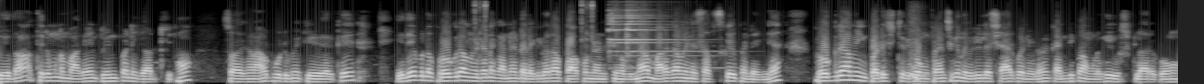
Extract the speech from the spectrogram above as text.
இதுதான் திரும்ப நம்ம அகைன் பிரிண்ட் பண்ணி காட்டிருக்கோம். ஸோ அதுக்கான அவுட்புட்டுமே கீழே இருக்குது இதே போல் ப்ரோக்ராம் ரிட்டர்ன் கண்டென்ட் ரெகுலராக பார்க்கணும்னு நினச்சிங்க அப்படின்னா மறக்காம என்னை சப்ஸ்கிரைப் பண்ணிக்கங்க. ப்ரோக்ராமிங் படிச்சுட்டு இருக்க உங்கள் ஃப்ரெண்ட்ஸுக்கு இந்த வீடியோவில் ஷேர் பண்ணிவிடுங்க. கண்டிப்பாக உங்களுக்கு யூஸ்ஃபுல்லாக இருக்கும்.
